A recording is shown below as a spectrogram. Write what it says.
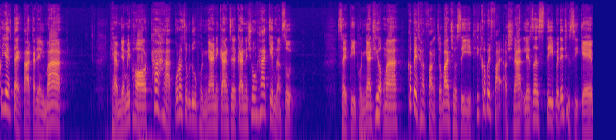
ก็ยังแตกต่างกันอย่างมาก แถมยังไม่พอถ้าหากว่าเราจะมาดูผลงานในการเจอกันในช่วง 5 เกมหลังสุดสถิติผลงานที่ออกมาก็เป็นทางฝั่งเจ้าบ้านเชลซีที่ก็เป็นฝ่ายเอาชนะเลสเตอร์ซิตี้ไปได้ถึง 4 เกม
